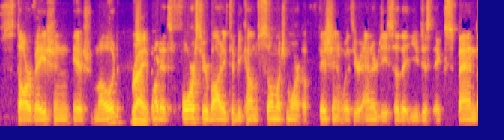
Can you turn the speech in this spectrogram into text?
starvation ish mode. Right. But it's forced your body to become so much more efficient with your energy so that you just expend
